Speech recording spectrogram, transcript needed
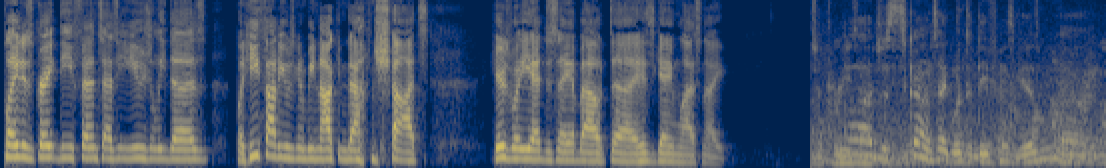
played his great defense as he usually does. But he thought he was going to be knocking down shots. Here's what he had to say about uh, his game last night. I just kind of take what the defense gives me. Uh,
